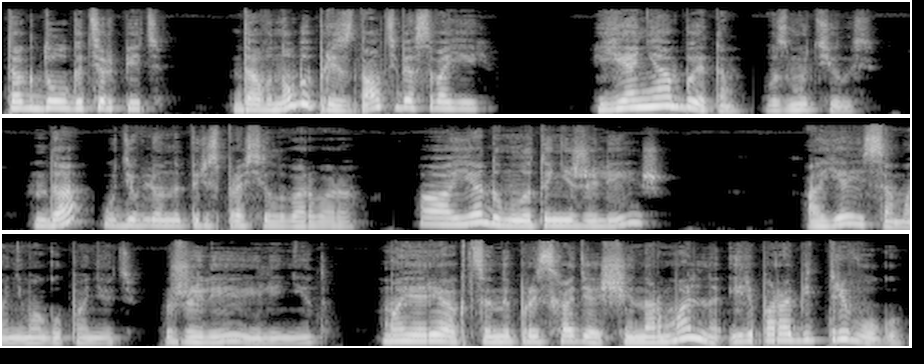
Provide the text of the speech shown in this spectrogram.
так долго терпеть? Давно бы признал тебя своей». «Я не об этом», – возмутилась. «Да?» – удивленно переспросила Варвара. А я думала, ты не жалеешь. А я и сама не могу понять, жалею или нет. Моя реакция на происходящее нормально или порабить тревогу,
